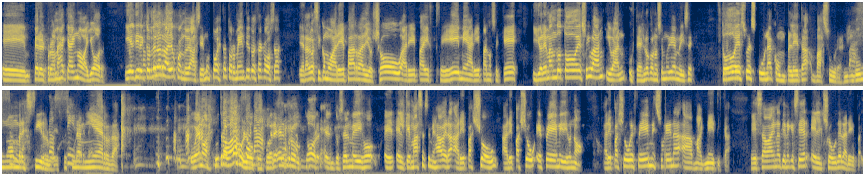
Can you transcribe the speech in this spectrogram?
eh, pero el programa es acá en Nueva York. Y el director okay. de la radio, cuando hacemos toda esta tormenta y toda esta cosa, era algo así como Arepa Radio Show, Arepa FM, Arepa no sé qué. Y yo le mando todo eso a Iván. Iván, ustedes lo conocen muy bien, me dice, todo eso es una completa basura. Ningún basura. nombre sirve. No eso sirve. es una mierda. bueno, haz tu trabajo, loco. Tú eres el productor. Entonces él me dijo, el, el, que más se asemejaba era Arepa Show, Arepa Show FM. Y dijo, no, Arepa Show FM suena a magnética esa vaina tiene que ser el show de la arepa.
